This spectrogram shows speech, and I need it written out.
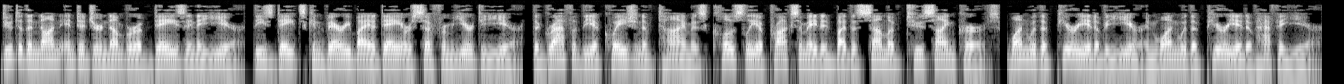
due to the non-integer number of days in a year, these dates can vary by a day or so from year to year. The graph of the equation of time is closely approximated by the sum of two sine curves, one with a period of a year and one with a period of half a year.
